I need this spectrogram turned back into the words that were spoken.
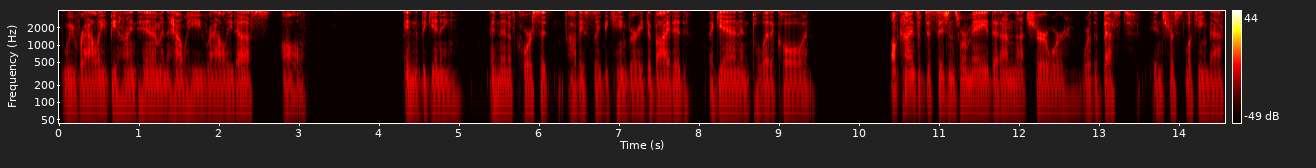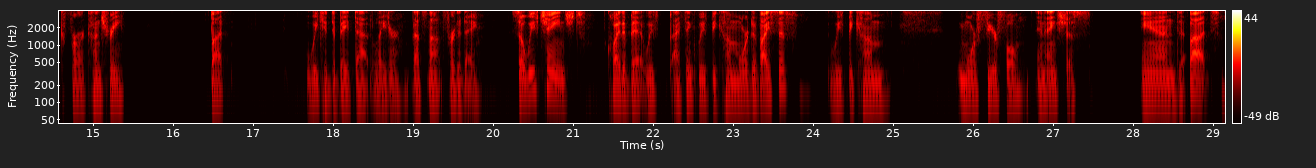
we rallied behind him and how he rallied us all in the beginning. And then, of course, it obviously became very divided again and political, and all kinds of decisions were made that I'm not sure were, were the best interest looking back for our country. But we could debate that later. That's not for today. So we've changed quite a bit. We've I think we've become more divisive. We've become more fearful and anxious. And but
